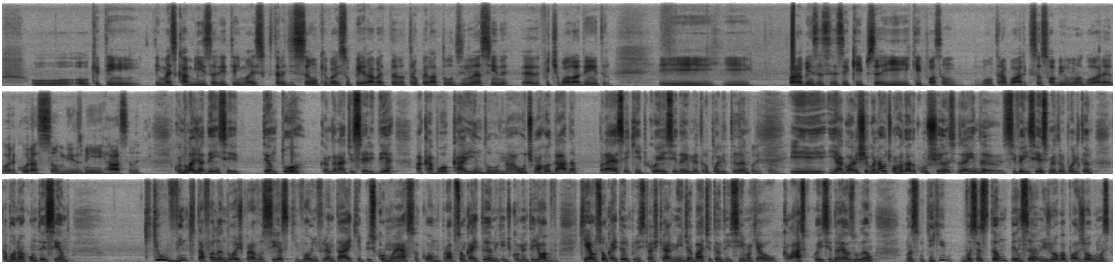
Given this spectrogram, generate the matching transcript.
o, o que tem, tem mais camisa ali, tem mais tradição, que vai superar, vai atropelar todos, e não é assim, né? É futebol lá dentro. E, e parabéns a essas equipes aí que possam um bom trabalho, que só sobe um agora, agora é coração mesmo e raça, né? Quando o Lajadense tentou campeonato de Série D, acabou caindo na última rodada para essa equipe conhecida aí, o Metropolitano. Metropolitano. E, e agora chegou na última rodada com chances ainda, se vencesse o Metropolitano, acabou não acontecendo. O que, que o Vink está falando hoje para vocês que vão enfrentar equipes como essa, como o próprio São Caetano, que a gente comenta aí, óbvio, que é o São Caetano, por isso que acho que a mídia bate tanto em cima, que é o clássico conhecido aí azulão. Mas o que, que vocês estão pensando jogo após jogo? Mas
